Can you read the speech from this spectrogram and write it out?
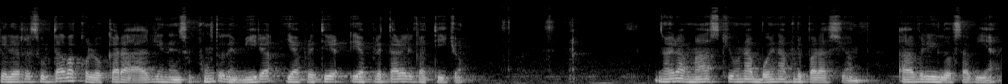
que le resultaba colocar a alguien en su punto de mira y apretar, y apretar el gatillo. No era más que una buena preparación, Avery lo sabía.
